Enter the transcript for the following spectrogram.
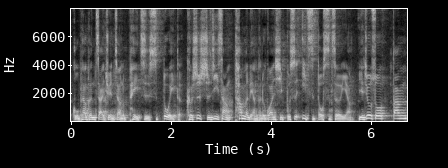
股票跟债券这样的配置是对的。可是实际上，它们两个的关系不是一直都是这样。也就是说，当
